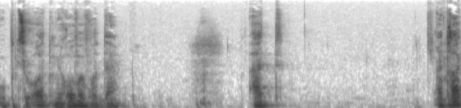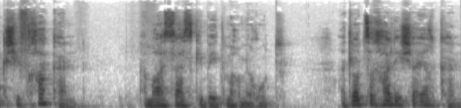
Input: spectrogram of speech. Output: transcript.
ופצועות מרוב עבודה. את... את רק שפחה כאן, אמרה ססקי בהתמרמרות. את לא צריכה להישאר כאן.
